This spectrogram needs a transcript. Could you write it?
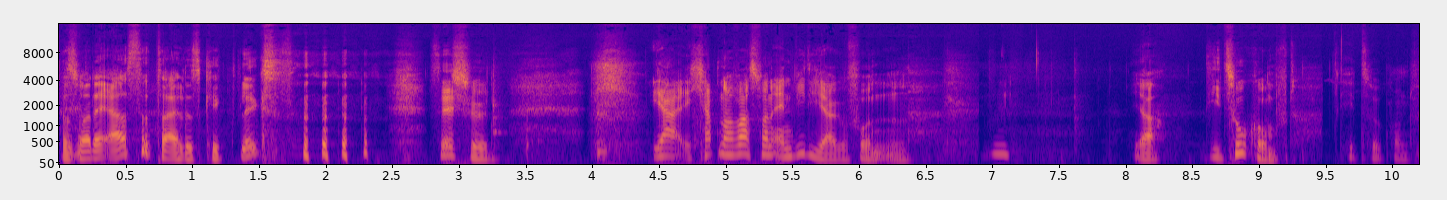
Das war der erste Teil des Kickblicks. Sehr schön. Ja, ich habe noch was von Nvidia gefunden. Ja. Die Zukunft. Die Zukunft.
